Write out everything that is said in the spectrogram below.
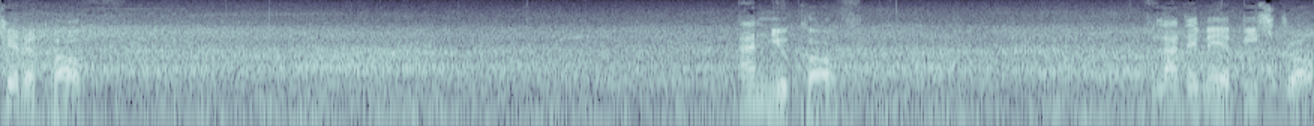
Shirokov. Anyukov. Vladimir Bystrov.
